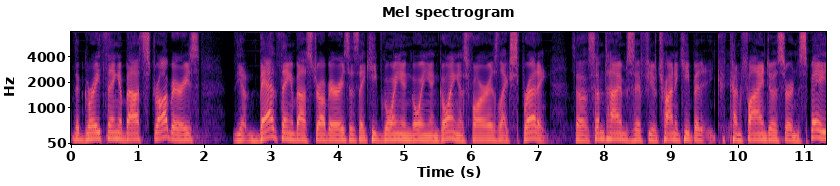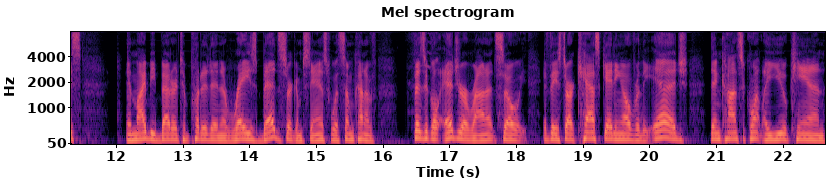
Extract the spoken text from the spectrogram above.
the great thing about strawberries. The bad thing about strawberries is they keep going and going and going as far as like spreading. So sometimes if you're trying to keep it confined to a certain space, it might be better to put it in a raised bed circumstance with some kind of physical edger around it. So if they start cascading over the edge, then consequently you can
